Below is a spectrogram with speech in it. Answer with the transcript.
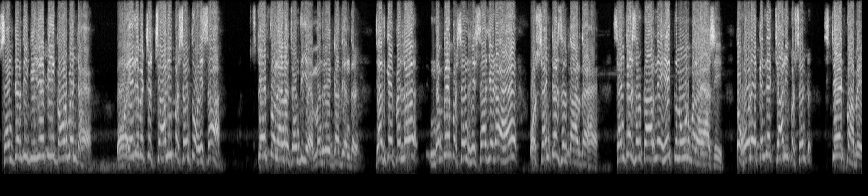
ਸੈਂਟਰ ਦੀ ਬੀਜੇਪੀ ਗਵਰਨਮੈਂਟ ਹੈ ਉਹ ਇਹਦੇ ਵਿੱਚ 40% ਤੋਂ ਹਿੱਸਾ ਸਟੇਟ ਤੋਂ ਲੈਣਾ ਚਾਹੁੰਦੀ ਹੈ ਮਨਰੇਗਾ ਦੇ ਅੰਦਰ। ਜਦ ਕਿ ਪਹਿਲਾਂ 90% ਹਿੱਸਾ ਜਿਹੜਾ ਹੈ, ਉਹ ਸੈਂਟਰ ਸਰਕਾਰ ਦਾ ਹੈ। ਸੈਂਟਰ ਸਰਕਾਰ ਨੇ ਇਹ ਕਾਨੂੰਨ ਬਣਾਇਆ ਸੀ। ਤਾਂ ਹੁਣ ਇਹ ਕਹਿੰਦੇ 40% ਸਟੇਟ ਪਾਵੇ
